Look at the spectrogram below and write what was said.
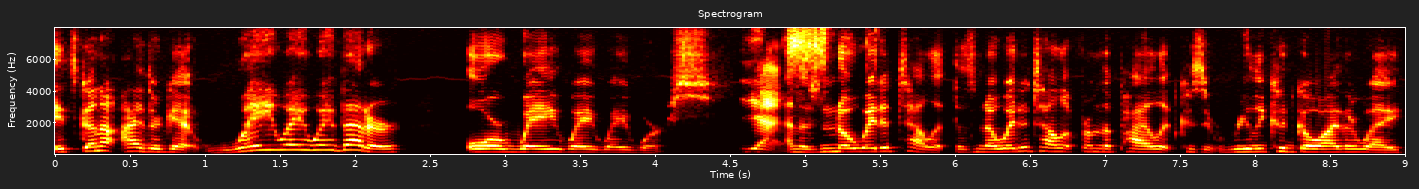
It's going to either get way way way better or way way way worse Yes, and there's no way to tell it. There's no way to tell it from the pilot because it really could go either way.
